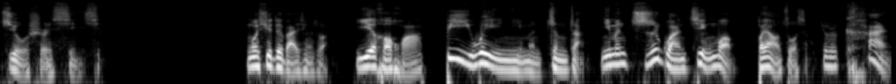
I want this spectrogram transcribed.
就是信心。摩西对百姓说：“耶和华必为你们征战，你们只管静默，不要作声，就是看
